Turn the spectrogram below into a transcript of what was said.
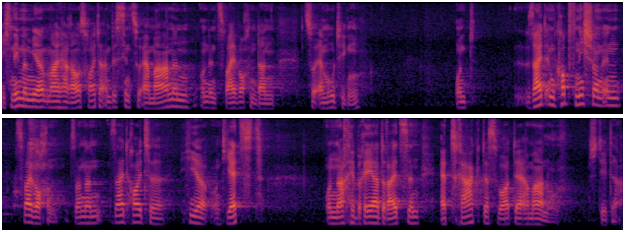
Ich nehme mir mal heraus, heute ein bisschen zu ermahnen und in zwei Wochen dann zu ermutigen. Und seid im Kopf nicht schon in zwei Wochen, sondern seid heute hier und jetzt und nach Hebräer 13 ertragt das Wort der Ermahnung, steht da.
